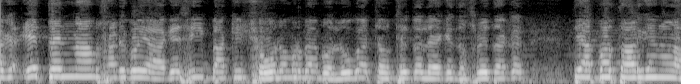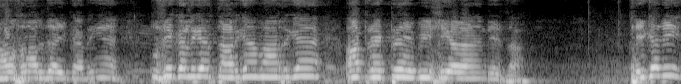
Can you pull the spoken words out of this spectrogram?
ਅਗਰ ਇਹ ਤਿੰਨ ਨਾਮ ਸਾਡੇ ਕੋਲੇ ਆ ਗਏ ਸੀ, ਬਾਕੀ 6 ਨੰਬਰ ਮੈਂ ਬੋਲੂਗਾ, ਚੌਥੇ ਤੋਂ ਲੈ ਕੇ 10ਵੇਂ ਤੱਕ ਤੇ ਆਪਾਂ ਤਾੜੀਆਂ ਨਾਲ ਹੌਸਲਾ ਅਫਜ਼ਾਈ ਕਰਨੀ ਹੈ। ਤੁਸੀਂ ਕੱਲੀਆਂ ਤਾੜੀਆਂ ਮਾਰ ਰਹੀਆਂ ਆ ਟਰੈਕਟਰ ਏਬੀਸੀ ਵਾਲਿਆਂ ਨੇ ਦਿੱਤਾ। ਠੀਕ ਹੈ ਜੀ?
